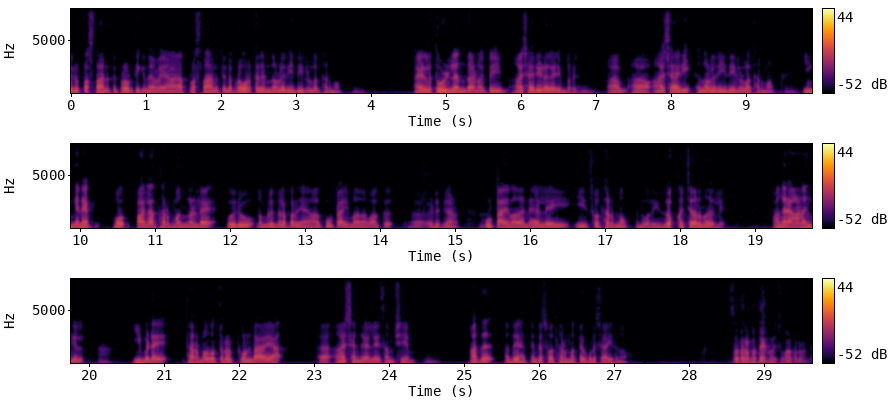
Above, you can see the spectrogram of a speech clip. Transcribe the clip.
ഒരു പ്രസ്ഥാനത്തിൽ പ്രവർത്തിക്കുന്ന ആ പ്രസ്ഥാനത്തിന്റെ പ്രവർത്തകൻ എന്നുള്ള രീതിയിലുള്ള ധർമ്മം. അയാളുടെ തൊഴിലെന്താണോ ഇപ്പോൾ ഈ ആശാരിയുടെ കാര്യം പറഞ്ഞു ആ ആശാരി എന്നുള്ള രീതിയിലുള്ള ധർമ്മം. ഇങ്ങനെ പല ധർമ്മങ്ങളുടെ ഒരു നമ്മൾ ഇന്നലെ പറഞ്ഞ ആ കൂട്ടായ്മ എന്ന വാക്ക് എടുക്കുകയാണ്. കൂട്ടായ്മ തന്നെയല്ലേ ഈ ഈ സ്വധർമ്മം എന്ന് പറയും. ഇതൊക്കെ ചേർന്നതല്ലേ? അങ്ങനെയാണെങ്കിൽ ഇവിടെ ധർമ്മപുത്രർക്കുണ്ടായ ആശങ്ക അല്ലെ സംശയം? അത് അദ്ദേഹത്തിന്റെ സ്വധർമ്മത്തെക്കുറിച്ചായിരുന്നോ? സ്വധർമ്മത്തെക്കുറിച്ച് മാത്രമല്ല.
